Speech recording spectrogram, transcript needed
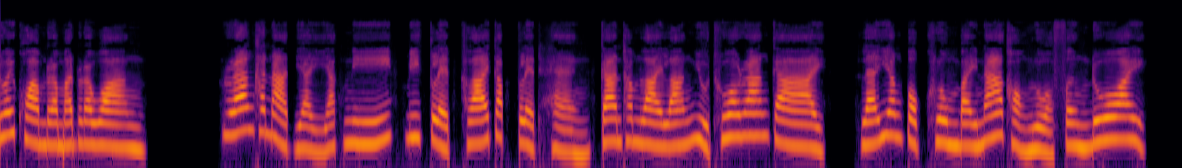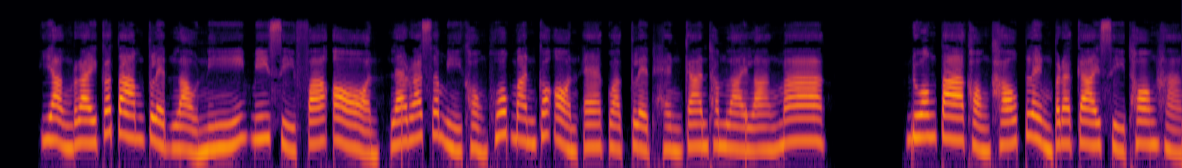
ด้วยความระมัดระวัง ร่างขนาดใหญ่ยักษ์นี้ มีเกล็ดคล้ายกับเกล็ดแห่ง การทำลายล้างอยู่ทั่วร่างกาย และยังปกคลุมใบหน้าของหลัวเฟิงด้วย อย่างไรก็ตามเกล็ดเหล่านี้มีสีฟ้าอ่อน และรัศมีของพวกมันก็อ่อนแอกว่าเกล็ดแห่งการทำลายล้างมาก ดวงตาของเขาเปล่งประกายสีทองหาง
